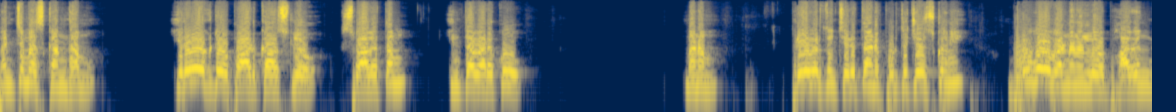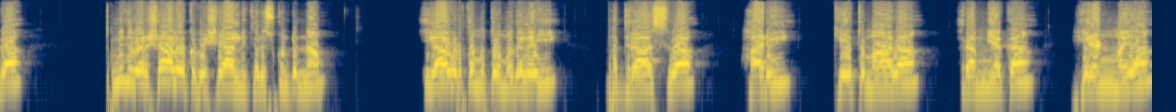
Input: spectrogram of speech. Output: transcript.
పంచమ స్కంధము ఇరవై ఒకటవ పాడ్కాస్ట్లో స్వాగతం. ఇంతవరకు మనం ప్రియవర్తం చరిత్రాన్ని పూర్తి చేసుకొని భూగోళ వర్ణనలో భాగంగా తొమ్మిది వర్షాల యొక్క విషయాల్ని తెలుసుకుంటున్నాం. ఇలావృతముతో మొదలయ్యి భద్రాశ్వ హరి కేతుమాల రమ్యక హిరణ్మయ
